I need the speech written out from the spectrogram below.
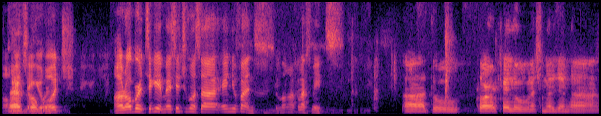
Okay, yes, thank Robert. you, Coach. Uh, Robert, sige, message mo sa NU fans, sa mga classmates. Uh, to to our fellow national dyan, uh,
